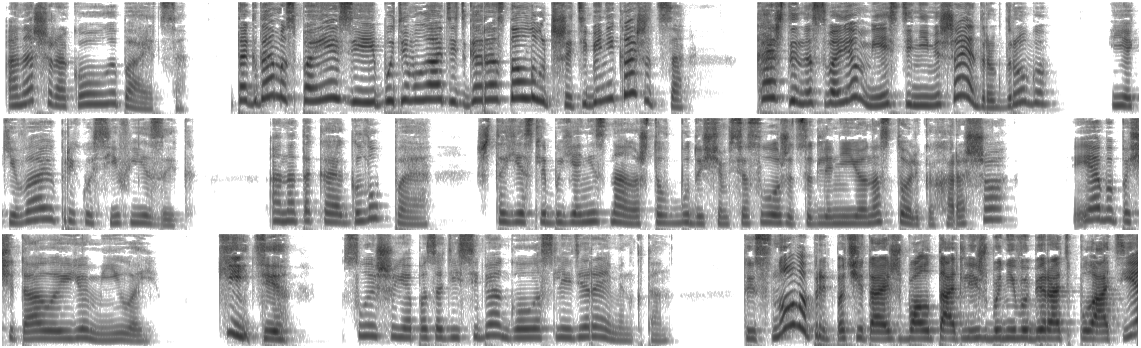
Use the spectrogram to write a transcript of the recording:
Она широко улыбается. «Тогда мы с поэзией будем ладить гораздо лучше, тебе не кажется? Каждый на своем месте, не мешая друг другу!» Я киваю, прикусив язык. Она такая глупая, что если бы я не знала, что в будущем все сложится для нее настолько хорошо, я бы посчитала ее милой. Кити! Слышу я позади себя голос леди Ремингтон. «Ты снова предпочитаешь болтать, лишь бы не выбирать платье?»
